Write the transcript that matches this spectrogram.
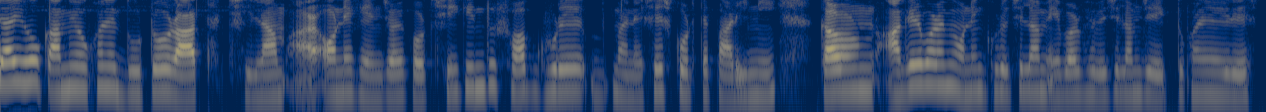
যাই হোক, আমি ওখানে দুটো রাত ছিলাম আর অনেক এনজয় করছি। কিন্তু সব ঘুরে মানে শেষ করতে পারিনি। কারণ আগের বার আমি অনেক ঘুরেছিলাম, এবার ভেবেছিলাম যে একটুখানি রেস্ট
